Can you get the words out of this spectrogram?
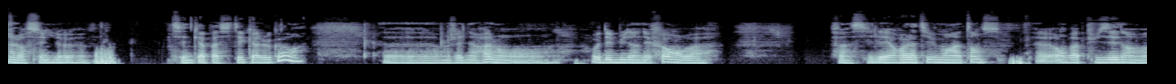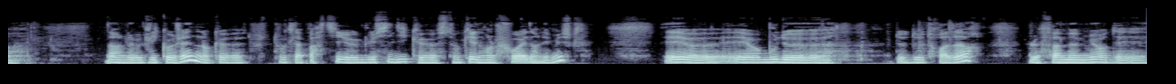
Alors c'est une une capacité qu'a le corps. Hein. En général, au début d'un effort, on va, enfin s'il est relativement intense, on va puiser dans dans le glycogène, donc euh, toute la partie glucidique stockée dans le foie et dans les muscles. Et, au bout de de 2-3 heures, le fameux mur des,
